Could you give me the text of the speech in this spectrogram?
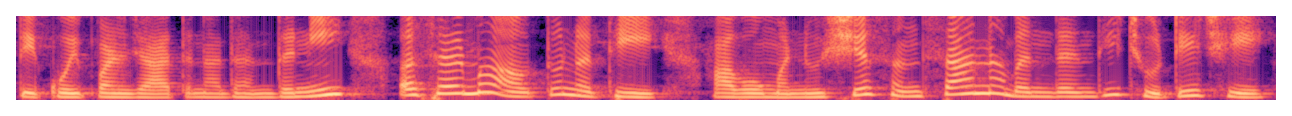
તે કોઈ પણ જાતના ધંધની અસરમાં આવતો નથી. આવો મનુષ્ય સંસારના બંધનથી છૂટે છે.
